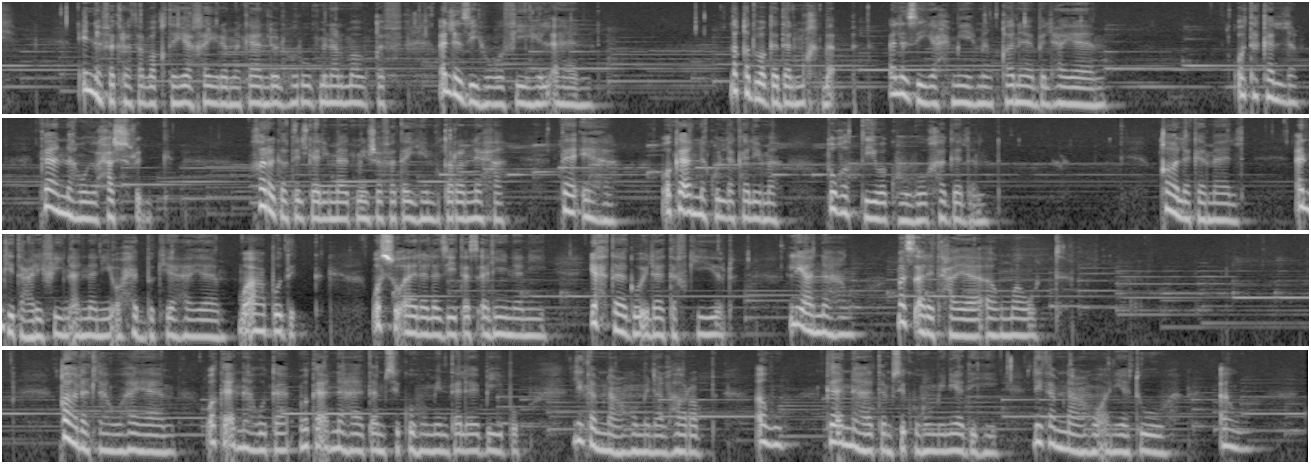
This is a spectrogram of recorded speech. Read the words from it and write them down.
إن فكرة الوقت هي خير مكان للهروب من الموقف الذي هو فيه الآن. لقد وجد المخبأ الذي يحميه من قنابل هيام وتكلم كأنه يحشرج خرجت الكلمات من شفتيه مترنحة تائهة. وكأن كل كلمة تغطي وجهه خجلا. قال كمال أنت تعرفين أنني أحبك يا هيام وأعبدك والسؤال الذي تسألينني يحتاج إلى تفكير لأنه مسألة حياة أو موت. قالت له هيام وكأنه وكأنها تمسكه من تلابيبه لتمنعه من الهرب أو كأنها تمسكه من يده لتمنعه أن يتوه أو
